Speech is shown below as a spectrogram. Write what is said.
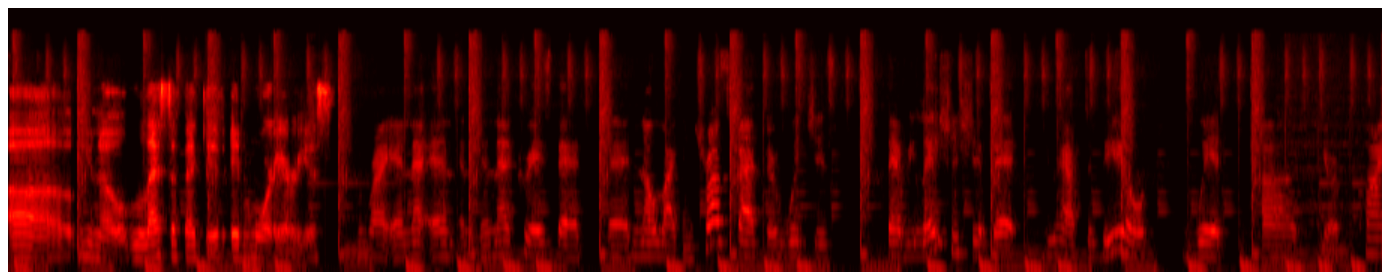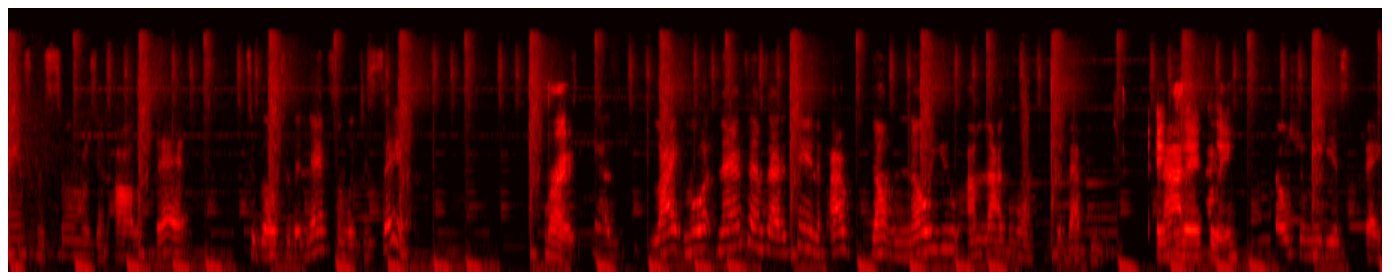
uh you know less effective in more areas. Right and that and, and, and that creates that that no like and trust factor which is that relationship that you have to build with uh, your clients consumers and all of that to go to the next one which is sales. Right. Because like more nine times out of ten, if I don't know you, I'm not going to sit back with you. Exactly. social media space.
